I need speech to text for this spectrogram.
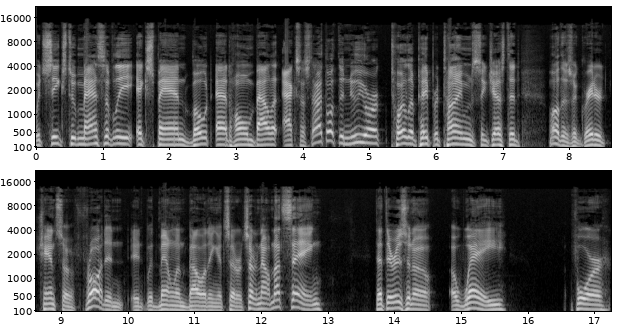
which seeks to massively expand vote at home ballot access. Now, I thought the New York Toilet Paper Times suggested, well, there's a greater chance of fraud in, in with mail in balloting, et cetera, et cetera. Now, I'm not saying that there isn't a, a way for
